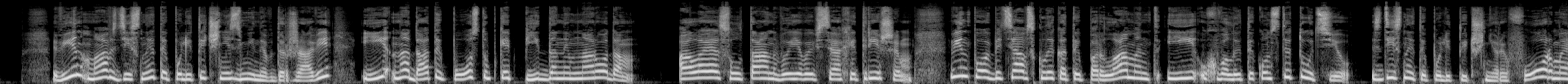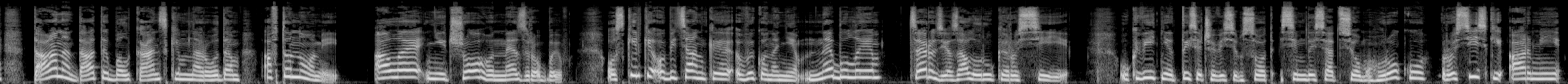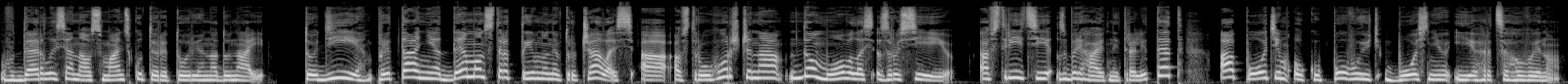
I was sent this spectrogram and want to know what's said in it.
Він мав здійснити політичні зміни в державі і надати поступки підданим народам. Але султан виявився хитрішим. Він пообіцяв скликати парламент і ухвалити конституцію, здійснити політичні реформи та надати балканським народам автономії але нічого не зробив. Оскільки обіцянки виконані не були, це розв'язало руки Росії. У квітні 1877 року російські армії вдерлися на османську територію на Дунаї. Тоді Британія демонстративно не втручалась, а Австро-Угорщина домовилась з Росією. Австрійці зберігають нейтралітет, а потім окуповують Боснію і Герцеговину.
